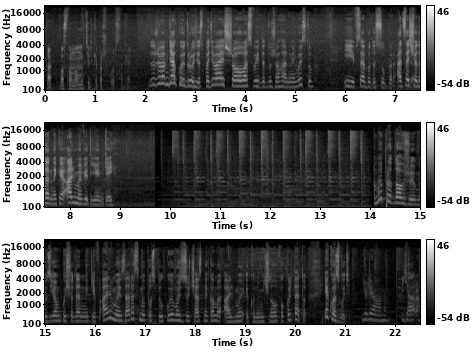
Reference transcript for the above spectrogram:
Так, в основному тільки першокурсники. Дуже вам дякую, друзі. Сподіваюсь, що у вас вийде дуже гарний виступ і все буде супер. А це щоденники Альми від UNK. А ми продовжуємо зйомку щоденників Альми. І зараз ми поспілкуємось з учасниками Альми економічного факультету. Як вас звуть? Юліана. Яра.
